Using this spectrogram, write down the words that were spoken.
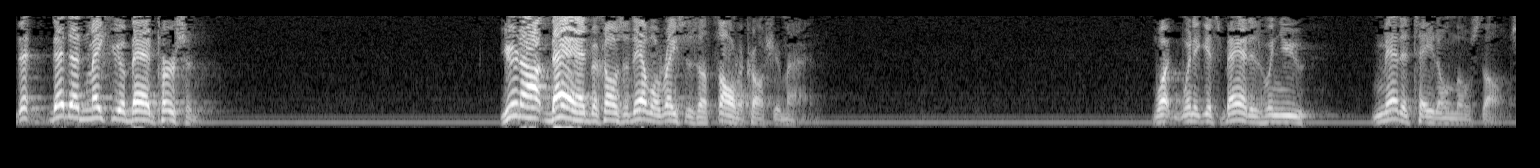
That, that doesn't make you a bad person. You're not bad because the devil races a thought across your mind. What, when it gets bad is when you meditate on those thoughts.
